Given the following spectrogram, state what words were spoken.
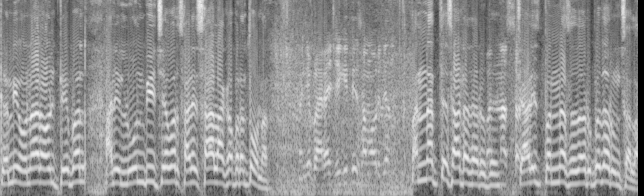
कमी होणार ऑन टेबल आणि लोन बी हिच्यावर साडेसहा लाखापर्यंत होणार. म्हणजे भरायची किती समोरच्या? पन्नास ते साठ हजार रुपये. चाळीस पन्नास हजार रुपये धरून चला.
